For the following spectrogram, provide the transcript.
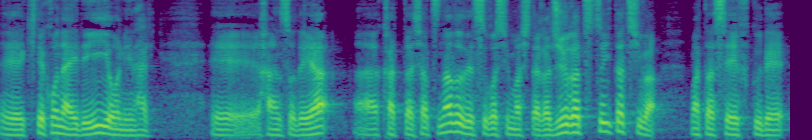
え、着てこないでいいようになり、え、半袖や買ったシャツなどで過ごしましたが10月1日はまた制服で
